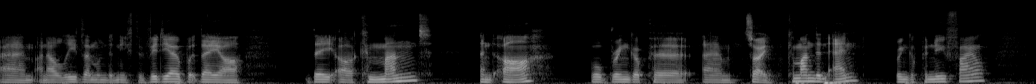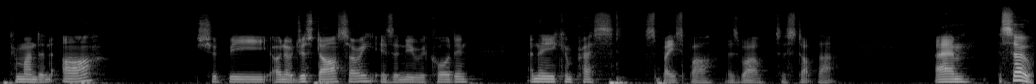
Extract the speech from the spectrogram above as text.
um, and I'll leave them underneath the video. But they are they are Command and R will bring up a um, sorry Command and N bring up a new file. Command and R should be oh no just R sorry is a new recording, and then you can press spacebar as well to stop that. Um, so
